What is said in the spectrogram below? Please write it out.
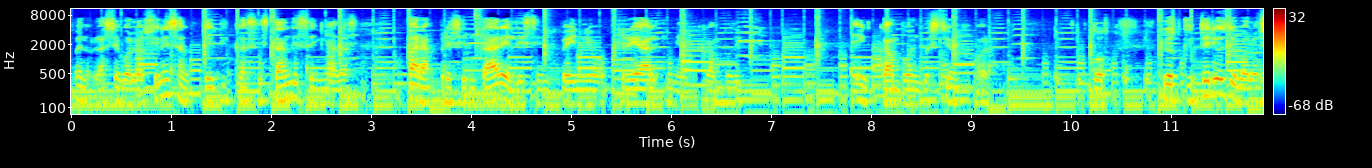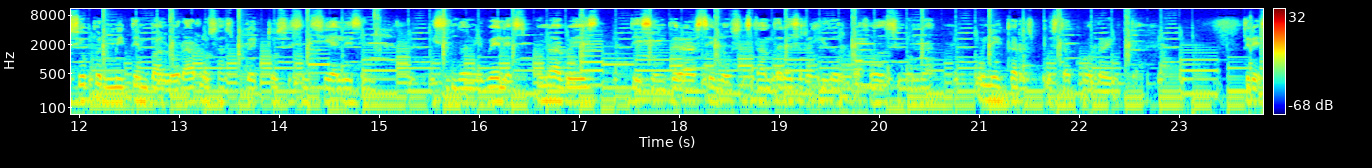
Bueno, las evaluaciones auténticas están diseñadas para presentar el desempeño real en el campo, de, en, campo en cuestión. Ahora, dos, los criterios de evaluación permiten valorar los aspectos esenciales en distintos niveles, una vez descentrarse los estándares regidos basados en una única respuesta correcta. 3.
